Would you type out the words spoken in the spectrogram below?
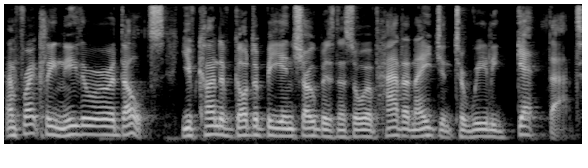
and frankly, neither are adults. You've kind of got to be in show business or have had an agent to really get that.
